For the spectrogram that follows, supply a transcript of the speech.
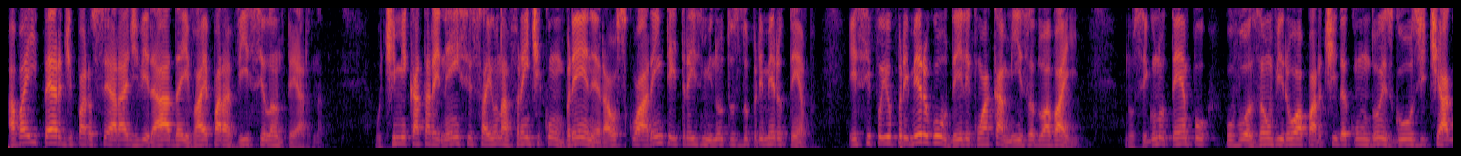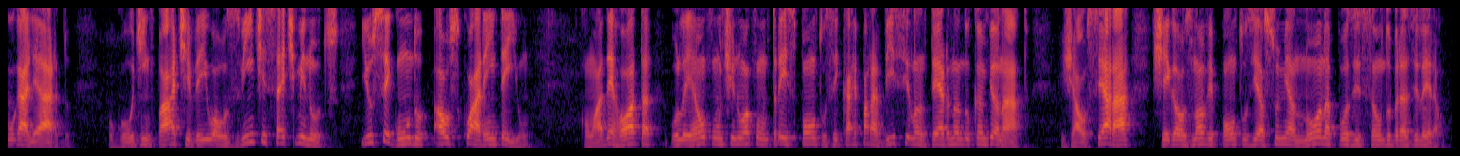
Havaí perde para o Ceará de virada e vai para vice-lanterna. O time catarinense saiu na frente com Brenner aos 43 minutos do primeiro tempo. Esse foi o primeiro gol dele com a camisa do Havaí. No segundo tempo, o Vozão virou a partida com dois gols de Thiago Galhardo. O gol de empate veio aos 27 minutos e o segundo aos 41. Com a derrota, o Leão continua com três pontos e cai para vice-lanterna do campeonato. Já o Ceará chega aos nove pontos e assume a nona posição do Brasileirão.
